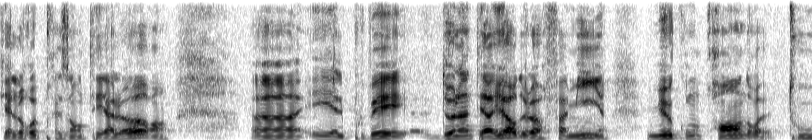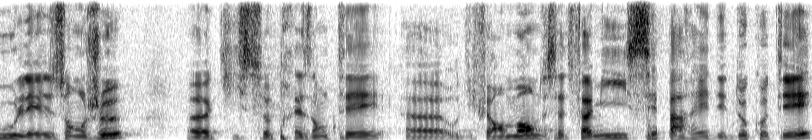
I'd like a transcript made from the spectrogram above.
qu'elle représentait alors. et elle pouvait, de l'intérieur de leur famille, mieux comprendre tous les enjeux euh, qui se présentaient euh, aux différents membres de cette famille séparés des deux côtés.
